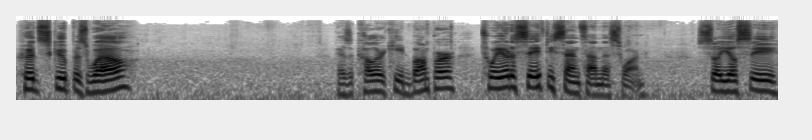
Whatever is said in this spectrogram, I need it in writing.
hood scoop as well. Has a color keyed bumper. Toyota safety sense on this one. So you'll see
